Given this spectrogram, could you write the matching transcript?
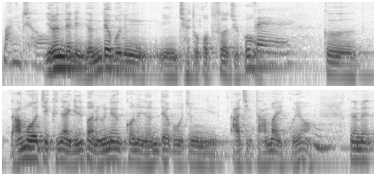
많죠. 이런 데는 연대 보증인 제도가 없어지고 네. 그 나머지 그냥 일반 은행권은 연대 보증이 아직 남아 있고요. 그다음에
